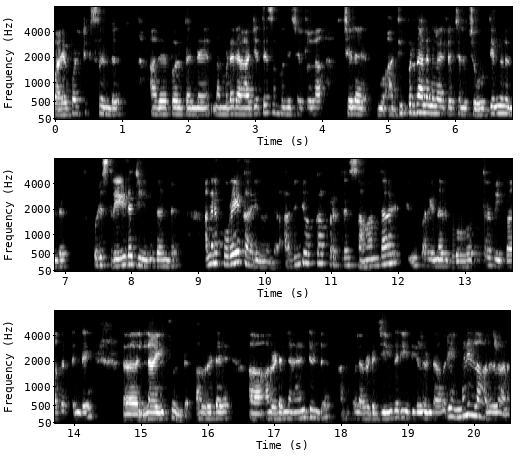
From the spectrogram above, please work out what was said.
ബയോപൊളിറ്റിക്സ് ഉണ്ട് അതേപോലെ തന്നെ നമ്മുടെ രാജ്യത്തെ സംബന്ധിച്ചിട്ടുള്ള ചില അതിപ്രധാനങ്ങളായിട്ടുള്ള ചില ചോദ്യങ്ങളുണ്ട് ഒരു സ്ത്രീയുടെ ജീവിതമുണ്ട് അങ്ങനെ കുറെ കാര്യങ്ങളുണ്ട്. അതിന്റെ ഒക്കെ അപ്പുറത്ത് സാന്താൾ എന്ന് പറയുന്ന ഒരു ഗോത്ര വിഭാഗത്തിന്റെ ലൈഫ് ഉണ്ട്. അവരുടെ അവരുടെ ലാൻഡ് ഉണ്ട് അതുപോലെ അവരുടെ ജീവിത രീതികളുണ്ട്. അവർ എങ്ങനെയുള്ള ആളുകളാണ്?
